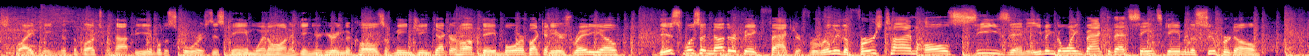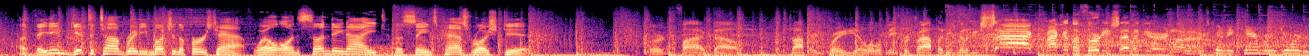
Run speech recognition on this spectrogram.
striking that the Bucks would not be able to score as this game went on. Again, you're hearing the calls of Mean Gene Deckerhoff, Dave Moore, Buccaneers Radio. This was another big factor for really the first time all season, even going back to that Saints game in the Superdome. Uh, they didn't get to Tom Brady much in the first half. Well, on Sunday night, the Saints pass rush did. Third and five now dropping Brady a little deeper drop, and he's going to be sacked back at the 37-yard line. It's going to be Cameron Jordan.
